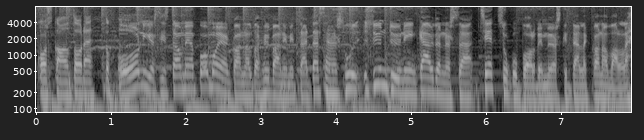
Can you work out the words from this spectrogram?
koskaan todettu. On, ja siis tämä on meidän pomojen kannalta hyvä, nimittäin tässähän su- syntyy niin käytännössä Z-sukupolvi myöskin tälle kanavalle,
